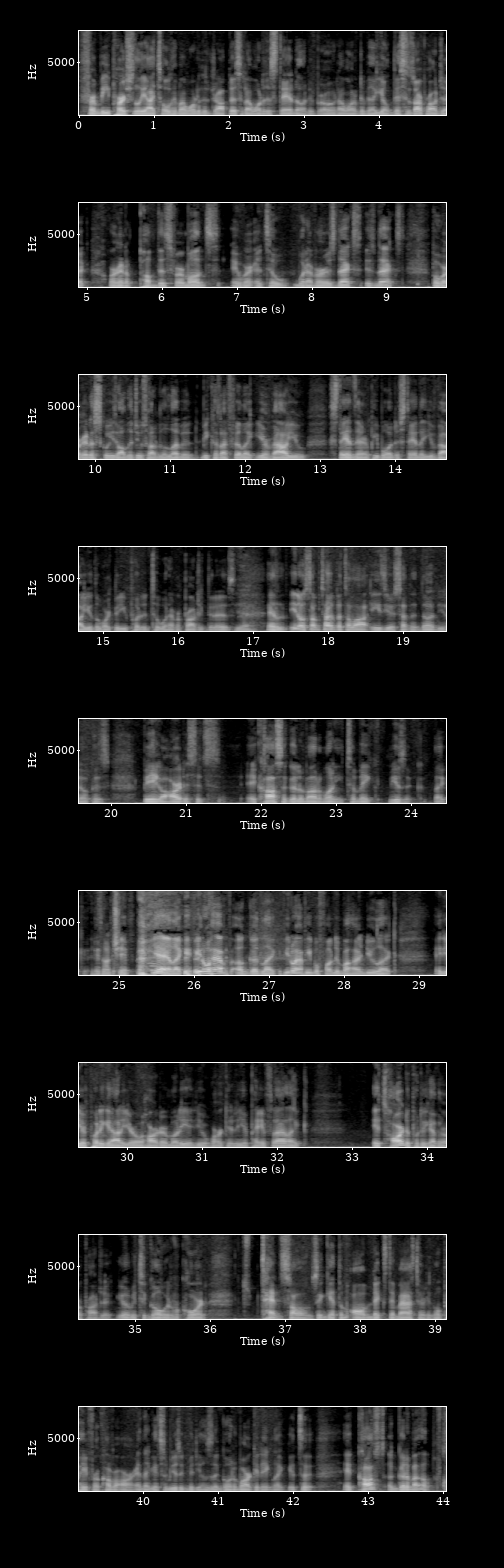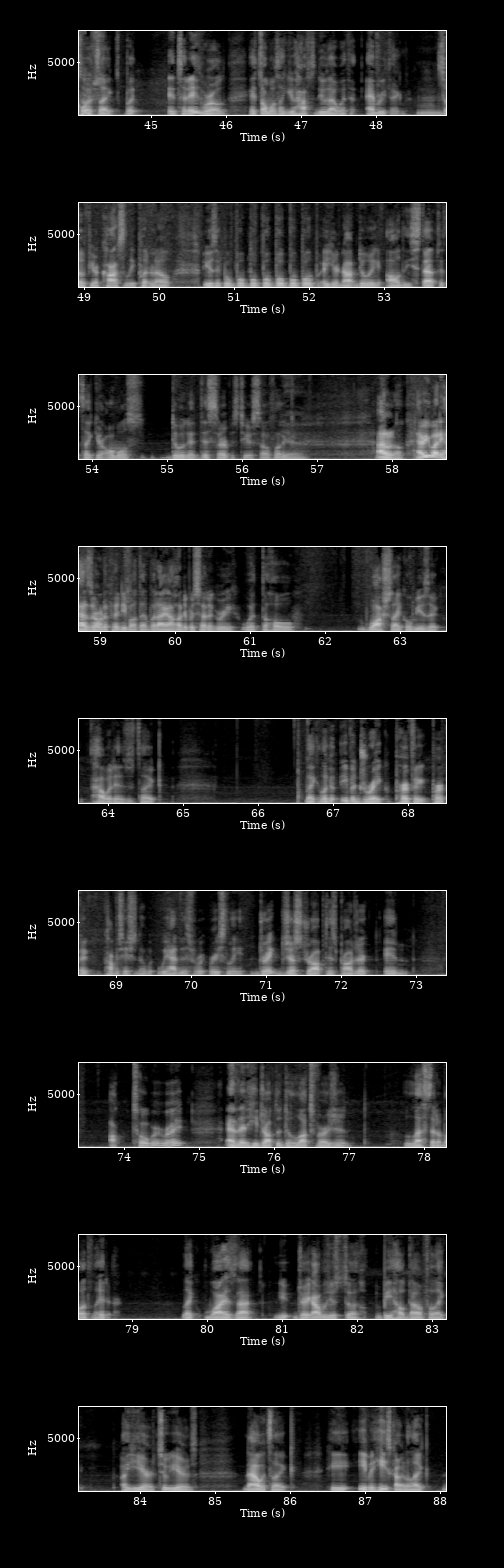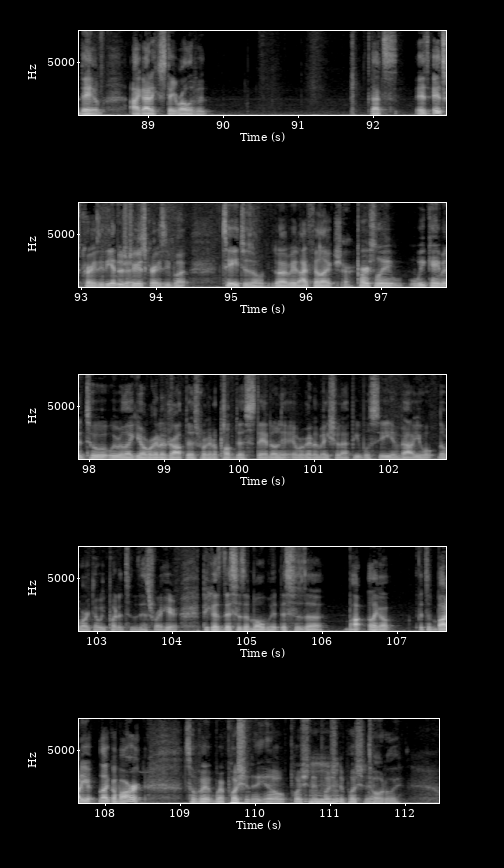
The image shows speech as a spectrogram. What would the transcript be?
for me personally, I told him I wanted to drop this and I wanted to stand on it, bro. And I wanted to be like, yo, this is our project. We're gonna pump this for months and we're until whatever is next is next. But we're gonna squeeze all the juice out of the lemon because I feel like your value stands there and people understand that you value the work that you put into whatever project it is. Yeah. And you know, sometimes that's a lot easier said than done, you know, because being an artist it's it costs a good amount of money to make music. Like It's not cheap. if- yeah, like if you don't have a good like if you don't have people funding behind you, like and you're putting it out of your own hard earned money and you're working and you're paying for that, like it's hard to put together a project. You know what I mean? To go and record ten songs and get them all mixed and mastered and go pay for a cover art and then get some music videos and then go to marketing. Like it's a it costs a good amount. Of course. So it's like but in today's world, it's almost like you have to do that with everything. Mm. So if you're constantly putting out music, boom, boom, boom, boom, boom, boom, boom, and you're not doing all these steps, it's like you're almost doing a disservice to yourself. Like yeah I don't know. Everybody has their own opinion about that, but I 100% agree with the whole wash cycle music how it is. It's like like look at even Drake. Perfect, perfect conversation that we- had this re- recently. Drake just dropped his project in October, right? And then he dropped the deluxe version less than a month later. Like, why is that? You, Drake albums used to be held down for like a year, two years. Now it's like he even he's kind of like, damn, I gotta stay relevant. That's it's it's crazy. The industry is. is. crazy, but to each his own. You know what I mean? I feel like Sure. personally, we came into it. We were like, yo, we're gonna drop this. We're gonna pump this, stand on it, and we're gonna make sure that people see and value the work that we put into this right here because this is a moment. This is a like a it's a body like of art. So we're, we're pushing it, you know, pushing it, pushing mm-hmm. it, pushing it. Totally.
